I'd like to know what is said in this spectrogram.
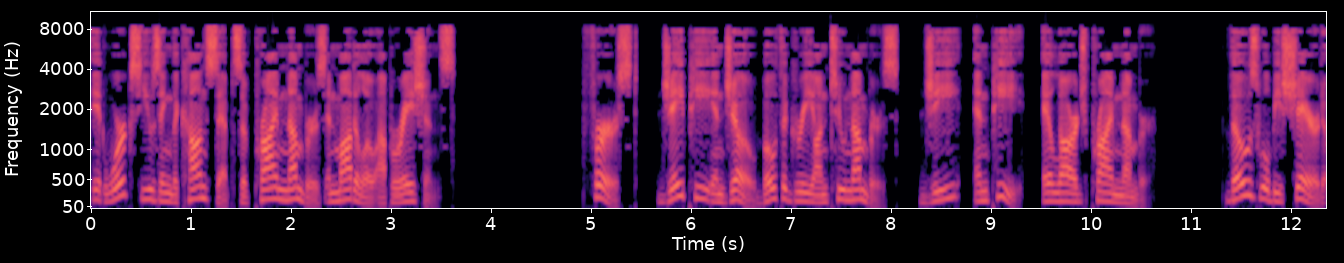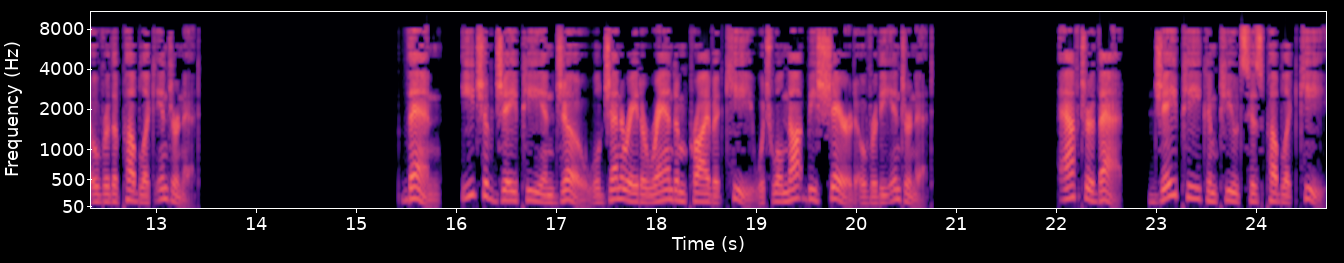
It works using the concepts of prime numbers and modulo operations. First, JP and Joe both agree on two numbers, G and P, a large prime number. Those will be shared over the public internet. Then, each of JP and Joe will generate a random private key which will not be shared over the internet. After that, JP computes his public key,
